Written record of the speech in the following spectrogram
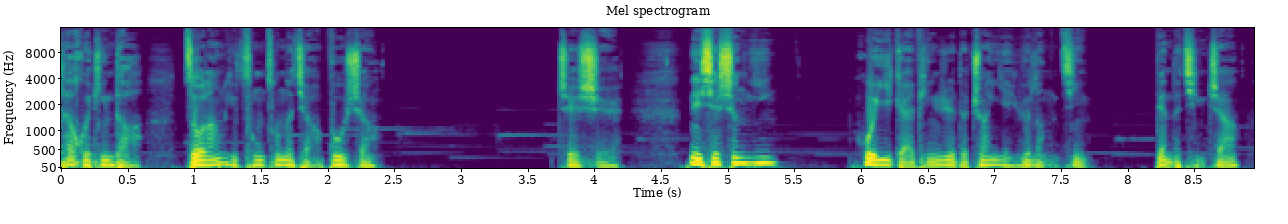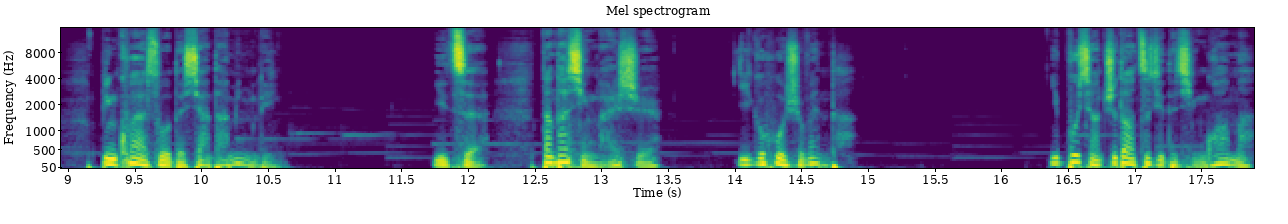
他会听到走廊里匆匆的脚步声。这时，那些声音会一改平日的专业与冷静，变得紧张，并快速的下达命令。一次，当他醒来时，一个护士问他：“你不想知道自己的情况吗？”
